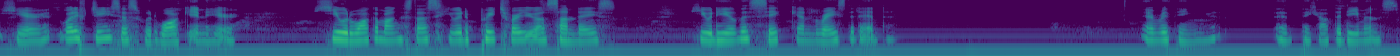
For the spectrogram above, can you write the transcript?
here, what if Jesus would walk in here? He would walk amongst us, he would preach for you on Sundays, he would heal the sick and raise the dead. Everything, uh, take out the demons.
